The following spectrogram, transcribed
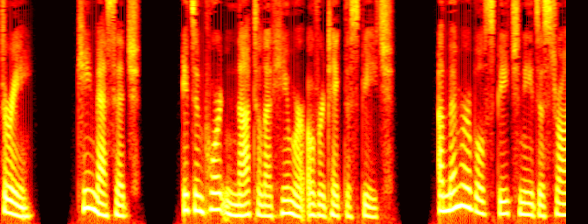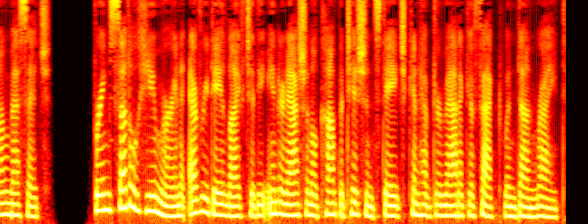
3. Key message It's important not to let humor overtake the speech. A memorable speech needs a strong message. Bring subtle humor in everyday life to the international competition stage can have dramatic effect when done right.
